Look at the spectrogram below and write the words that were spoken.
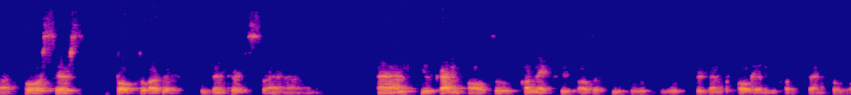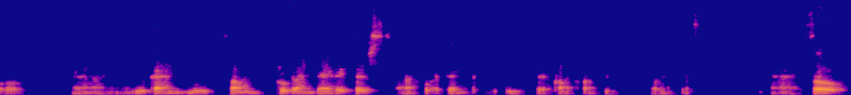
uh, talk to other presenters, um, and you can also connect with other people who present orally, for example, or uh, you can meet some program directors uh, who attend these uh, conferences, for instance. Uh, so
